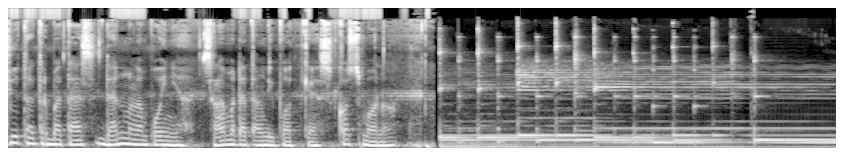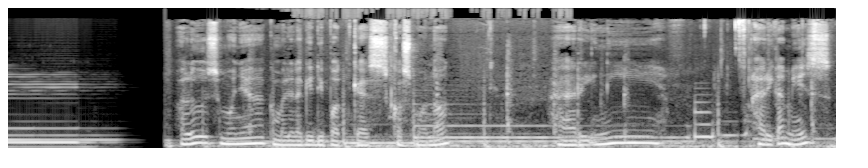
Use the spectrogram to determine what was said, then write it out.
Menuju tak terbatas dan melampauinya. Selamat datang di podcast Kosmonaut. Halo semuanya, kembali lagi di podcast Kosmonaut. Hari ini hari Kamis,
